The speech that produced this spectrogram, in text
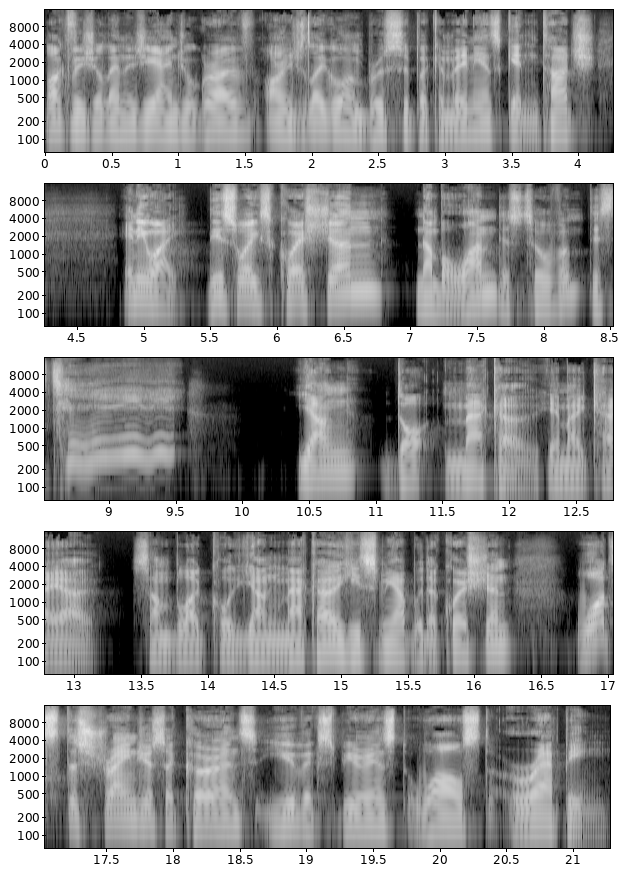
Like Visual Energy, Angel Grove, Orange Legal, and Bruce Super Convenience, get in touch. Anyway, this week's question number one, there's two of them. There's two. Young dot Mako, M A K O. Some bloke called Young Mako hits me up with a question. What's the strangest occurrence you've experienced whilst rapping?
